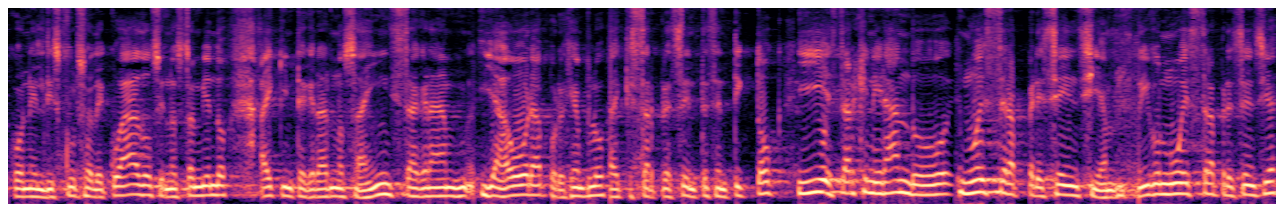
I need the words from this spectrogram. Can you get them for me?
con el discurso adecuado, si nos están viendo hay que integrarnos a Instagram. Y ahora, por ejemplo, hay que estar presentes en TikTok y estar generando nuestra presencia. Digo nuestra presencia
